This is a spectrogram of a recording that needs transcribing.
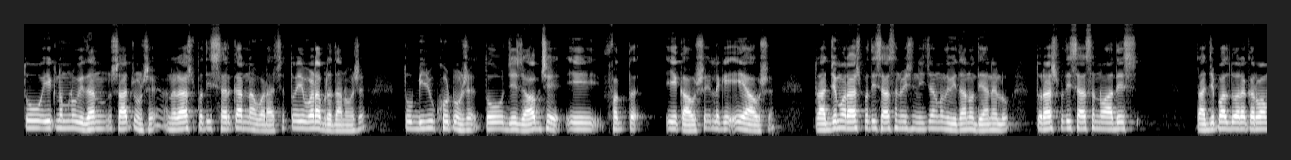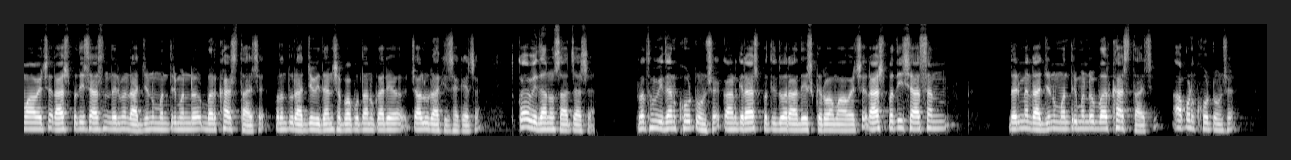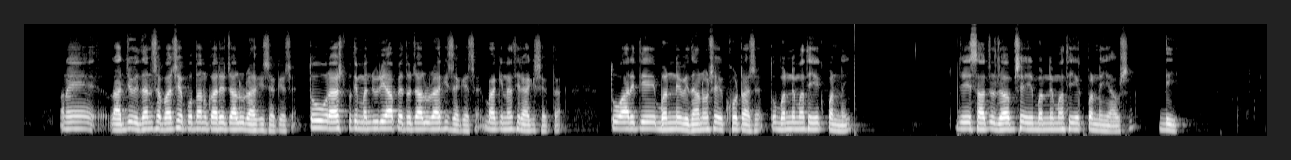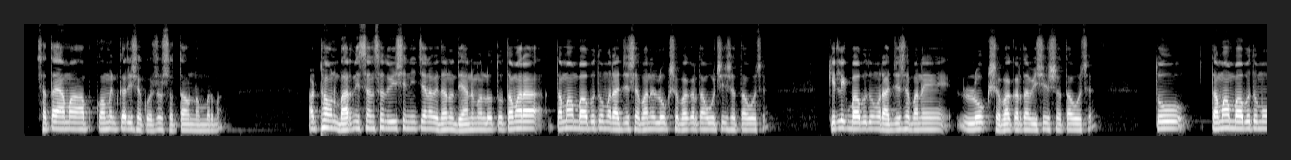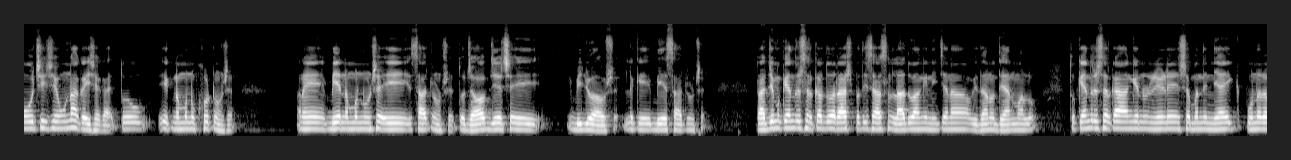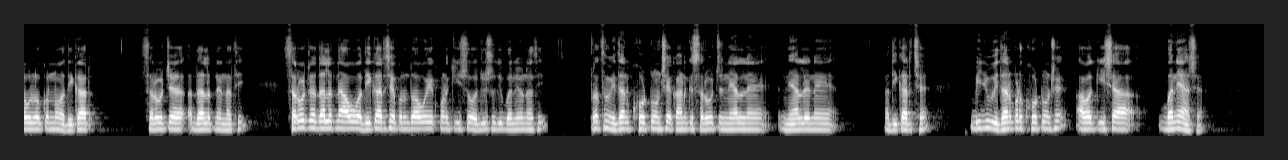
તો એક નંબરનું વિધાન સાચું છે અને રાષ્ટ્રપતિ સરકારના વડા છે, તો એ વડાપ્રધાનો છે. તો બીજું ખોટું છે, તો જે જવાબ છે એ ફક્ત એક આવશે, એટલે કે એ આવશે. રાજ્યમાં રાષ્ટ્રપતિ શાસન વિશે નીચેનામાંથી વિધાનો ધ્યાને લો. તો રાષ્ટ્રપતિ શાસનનો આદેશ રાજ્યપાલ દ્વારા કરવામાં આવે છે. રાષ્ટ્રપતિ શાસન દરમિયાન રાજ્યનું મંત્રીમંડળ બરખાસ્ત થાય છે, પરંતુ રાજ્ય વિધાનસભા પોતાનું કાર્ય ચાલુ રાખી શકે છે. તો કયા વિધાનો સાચા છે? પ્રથમ વિધાન ખોટું છે, કારણ કે રાષ્ટ્રપતિ દ્વારા આદેશ કરવામાં આવે છે. રાષ્ટ્રપતિ શાસન દરમિયાન રાજ્યનું મંત્રીમંડળ બરખાસ્ત થાય છે. આ પણ ખોટું છે. અને રાજ્ય વિધાનસભા છે પોતાનું કાર્ય ચાલુ રાખી શકે છે. તો રાષ્ટ્રપતિ મંજૂરી આપે તો ચાલુ રાખી શકે છે, બાકી નથી રાખી શકતા. તો આ રીતે બંને વિધાનો છે, એ ખોટા છે. તો બંનેમાંથી એક પણ નહીં. જે સાચો જવાબ છે, એ બંનેમાંથી એક પણ નહીં આવશે. ડી છતાંય આમાં આપ કોમેન્ટ કરી શકો છો સત્તાવન નંબરમાં. અઠ્ઠાવન ભારતની સંસદ વિશે નીચેના વિધાનો ધ્યાનમાં લો તો તમારા તમામ બાબતોમાં રાજ્યસભાને લોકસભા કરતાં ઓછી સત્તાઓ છે. કેટલીક બાબતોમાં રાજ્યસભાને લોકસભા કરતાં વિશેષ સત્તાઓ છે. તો તમામ બાબતોમાં ઓછી છે એવું ના કહી શકાય. તો એક નંબરનું ખોટું છે અને બે નંબરનું છે એ સાચું છે. તો જવાબ જે છે એ બીજો આવશે. એટલે કે બે સાચું છે. રાજ્યમાં કેન્દ્ર સરકાર દ્વારા રાષ્ટ્રપતિ શાસન લાદવા અંગે નીચેના વિધાનો ધ્યાનમાં લો. તો કેન્દ્ર સરકાર અંગેનો નિર્ણય સંબંધિત ન્યાયિક પુનરાવલોકનનો અધિકાર સર્વોચ્ચ અદાલતને નથી. સર્વોચ્ચ અદાલતને આવો અધિકાર છે, પરંતુ આવો એક પણ કિસ્સો હજુ સુધી બન્યો નથી. પ્રથમ વિધાન ખોટું છે કારણ કે સર્વોચ્ચ ન્યાયાલયને ન્યાયાલયને અધિકાર છે. બીજું વિધાન પણ ખોટું છે. આવા કિસ્સા બન્યા છે.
